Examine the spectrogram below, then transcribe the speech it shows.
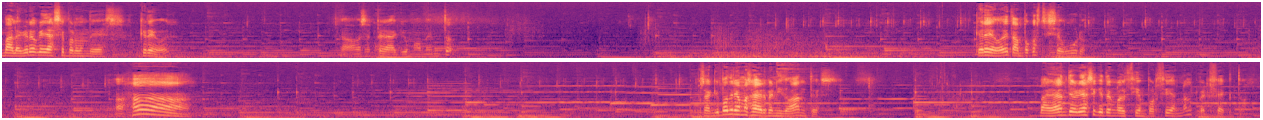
Vale, creo que ya sé por dónde es. Creo, ¿eh? Vamos a esperar aquí un momento. Creo, ¿eh? Tampoco estoy seguro. ¡Ajá! Pues aquí podríamos haber venido antes. Vale, en teoría sí que tengo el 100%, ¿no? Perfecto.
